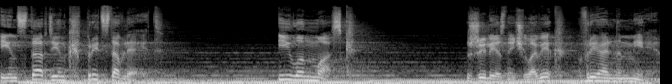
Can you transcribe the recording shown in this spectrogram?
Инстардинг представляет Илон Маск Железный человек в реальном мире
